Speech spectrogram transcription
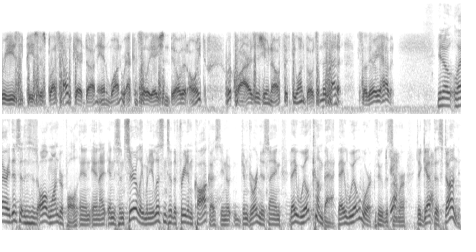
three easy pieces plus health care done in one reconciliation bill that only requires, as you know, 51 votes in the Senate. So there you have it. You know, Larry, this is, this is all wonderful, and and, I, and sincerely, when you listen to the Freedom Caucus, you know, Jim Jordan is saying they will come back, they will work through the yeah. summer to get yeah. this done.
